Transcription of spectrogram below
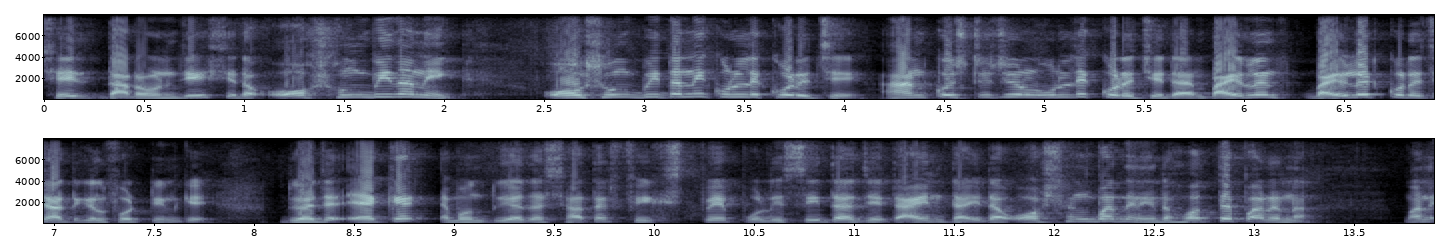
সেই ধারণ যে, সেটা অসংবিধানিক অসংবিধানিক উল্লেখ করেছে, আনকনস্টিটিউশনাল উল্লেখ করেছে এটা ভায়োলেন্স ভায়োলেট করেছে আর্টিকেল ফোরটিনকে। দুই হাজার একে এবং দুই হাজার সাতের ফিক্সড পে পলিসিটা যেটা আইনটা এটা অসাংবিধানিক, এটা হতে পারে না। মানে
